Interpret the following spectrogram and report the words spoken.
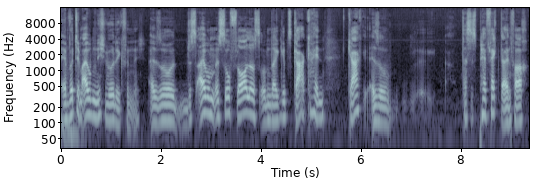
er wird dem Album nicht würdig, finde ich. Also, das Album ist so flawless und da gibt's gar keinen, gar, also das ist perfekt einfach.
